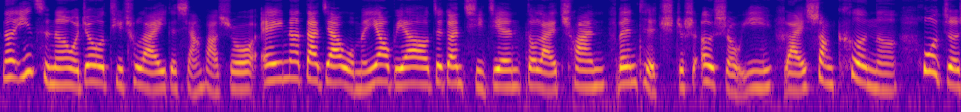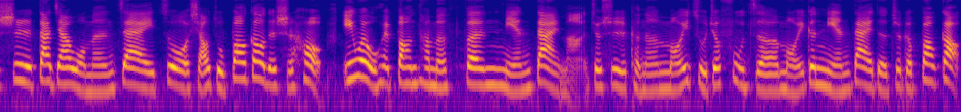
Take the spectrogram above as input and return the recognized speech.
那因此呢，我就提出来一个想法，说，哎，那大家我们要不要这段期间都来穿 vintage，就是二手衣来上课呢？或者是大家我们在做小组报告的时候，因为我会帮他们分年代嘛，就是可能某一组就负责某一个年代的这个报告，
